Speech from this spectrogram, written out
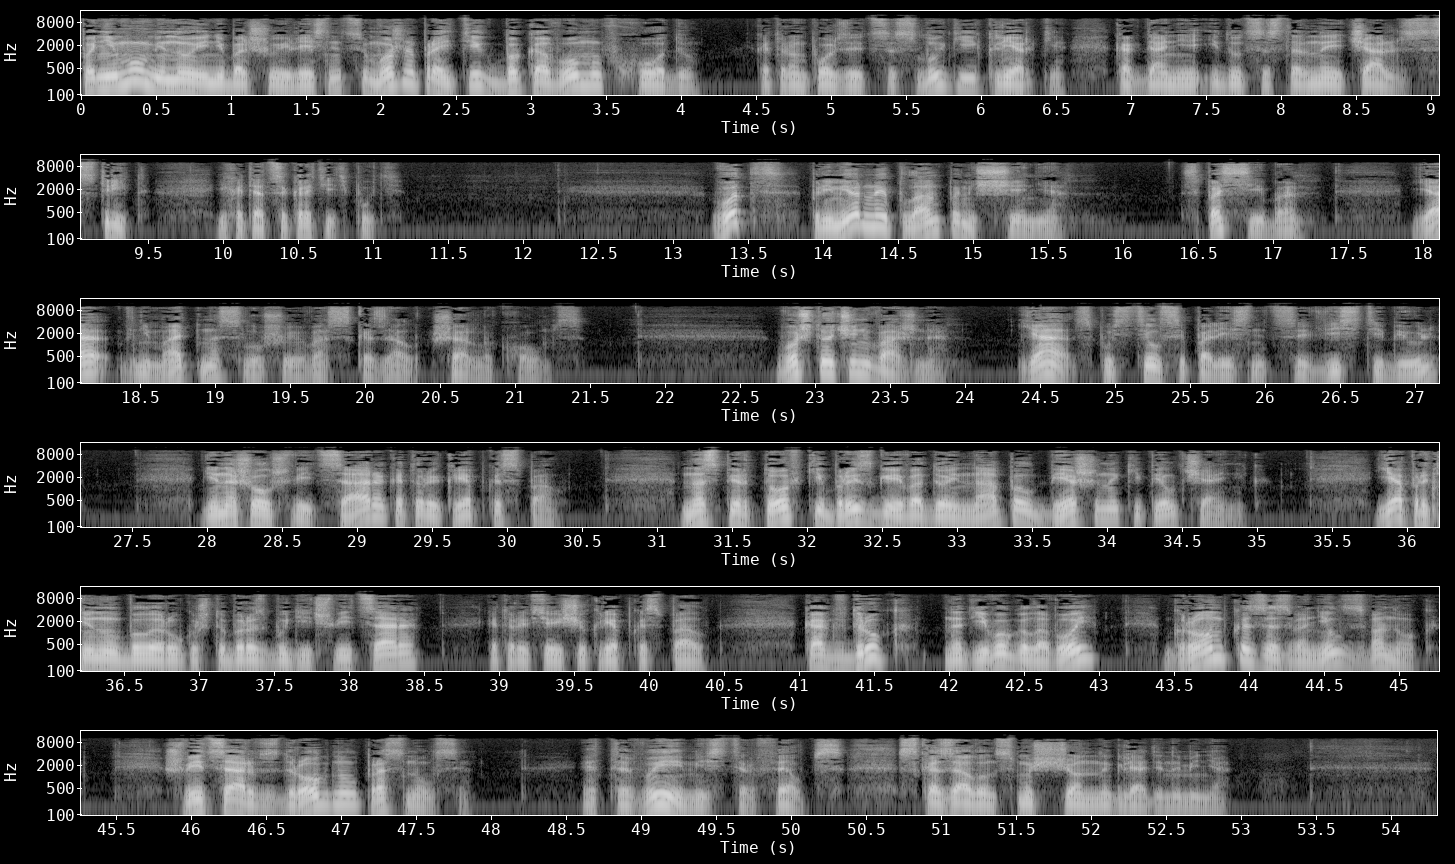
По нему, минуя небольшую лестницу, можно пройти к боковому входу, которым пользуются слуги и клерки, когда они идут со стороны Чарльз-стрит и хотят сократить путь. Вот примерный план помещения. Спасибо. «Я внимательно слушаю вас», — сказал Шерлок Холмс. «Вот что очень важно. Я спустился по лестнице в вестибюль, где нашел швейцара, который крепко спал. На спиртовке, брызгая водой на пол, бешено кипел чайник. Я протянул было руку, чтобы разбудить швейцара, который все еще крепко спал, как вдруг над его головой громко зазвонил звонок. Швейцар вздрогнул, проснулся. — Это вы, мистер Фелпс? — сказал он, смущенно глядя на меня.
